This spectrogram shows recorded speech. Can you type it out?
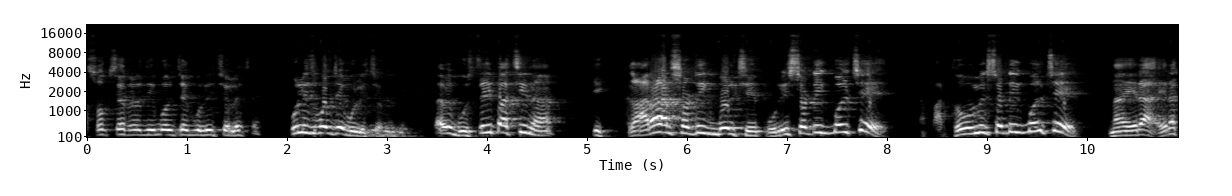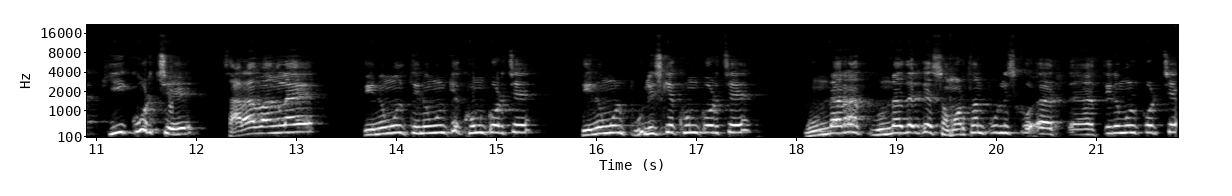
অশোক চ্যাটার্জি বলছে গুলি চলেছে, পুলিশ বলছে গুলি চলেনি আমি বুঝতেই পারছি না কি কারার সঠিক বলছে, পুলিশ সঠিক বলছে, না পার্থভূমিক সঠিক বলছে, না এরা এরা কি করছে? সারা বাংলায় তৃণমূল তৃণমূলকে খুন করছে, তৃণমূল পুলিশকে খুন করছে, গুন্ডারা, গুন্ডাদেরকে সমর্থন পুলিশ তৃণমূল করছে,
